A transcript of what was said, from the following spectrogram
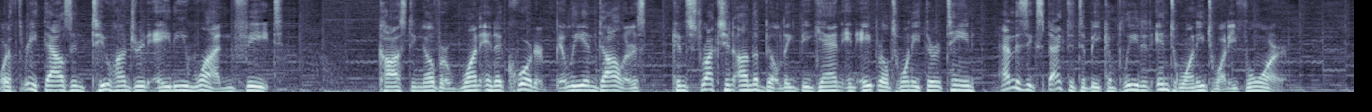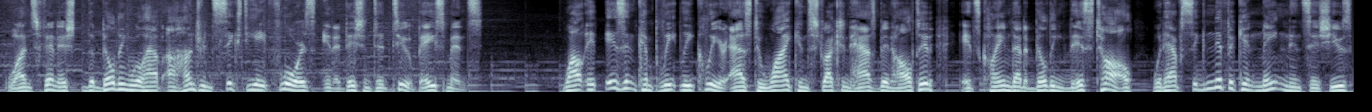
or 3,281 feet. Costing over one and a quarter billion dollars, construction on the building began in April 2013 and is expected to be completed in 2024. Once finished, the building will have 168 floors in addition to two basements. While it isn't completely clear as to why construction has been halted, it's claimed that a building this tall would have significant maintenance issues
